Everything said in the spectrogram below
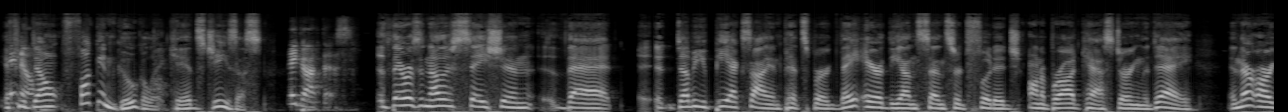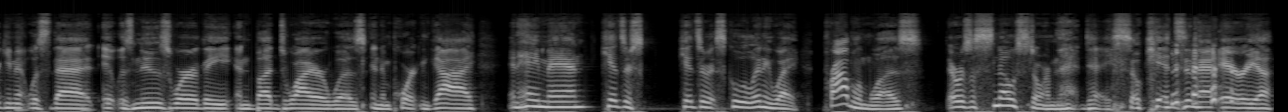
If you don't, fucking Google it, kids. Jesus. They got this. There was another station that uh, WPXI in Pittsburgh, they aired the uncensored footage on a broadcast during the day. And their argument was that it was newsworthy and Budd Dwyer was an important guy. And hey, man, kids are kids are at school anyway. Problem was there was a snowstorm that day, so kids in that area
